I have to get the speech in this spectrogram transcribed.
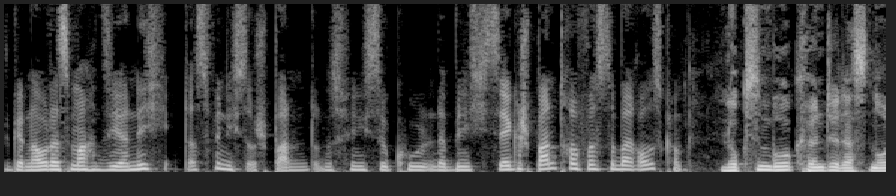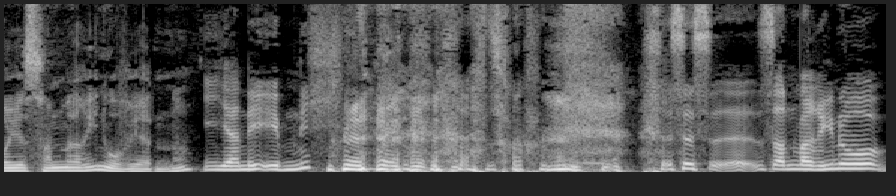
genau das machen sie ja nicht. Das finde ich so spannend und das finde ich so cool. Und da bin ich sehr gespannt drauf, was dabei rauskommt. Luxemburg könnte das neue San Marino werden, ne? Ja, nee, eben nicht. also, es ist, äh, San Marino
